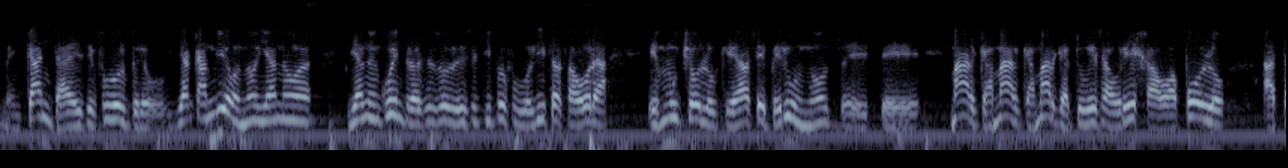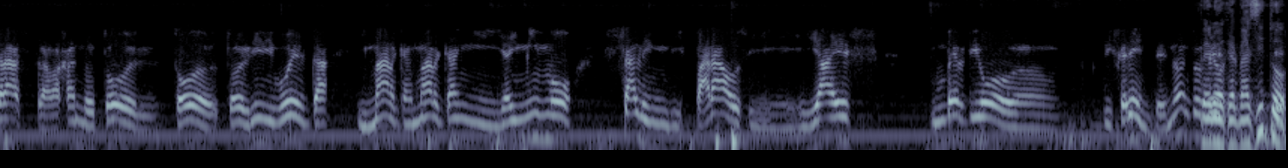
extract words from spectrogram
me encanta ese fútbol, pero ya cambió, ¿no? Ya no, ya no encuentras eso, ese tipo de futbolistas ahora es mucho lo que hace Perú, ¿no? Este, marca, marca, marca, tú ves a Oreja o a Polo atrás trabajando todo el, todo, todo el ida y vuelta y marcan, marcan y ahí mismo salen disparados y, ya es un vértigo uh, diferente, ¿no? Pero Germancito,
